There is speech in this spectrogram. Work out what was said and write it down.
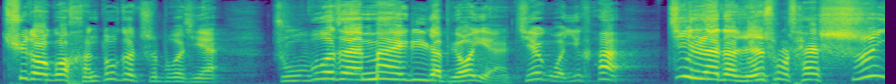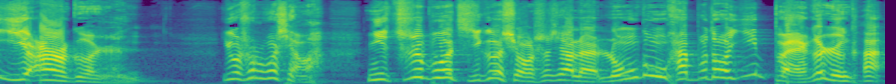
去到过很多个直播间，主播在卖力的表演，结果一看进来的人数才十一二个人。有时候我想啊。你直播几个小时下来，拢共还不到一百个人看，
